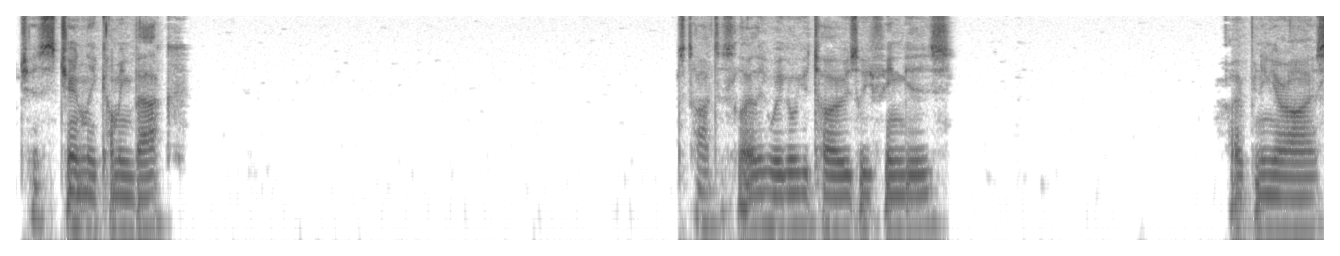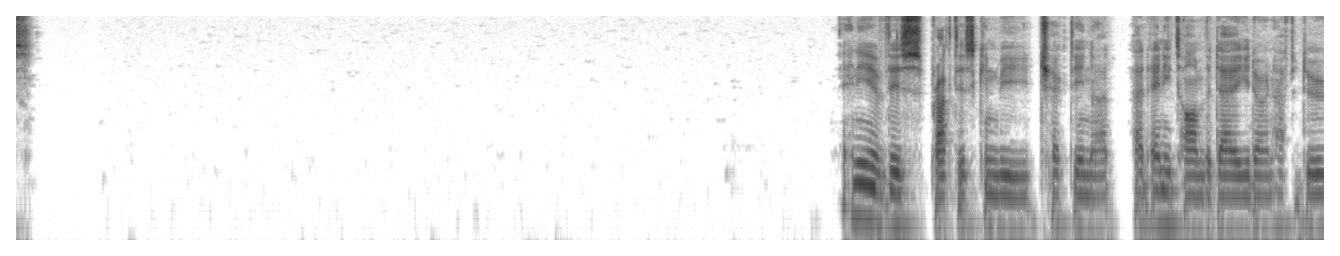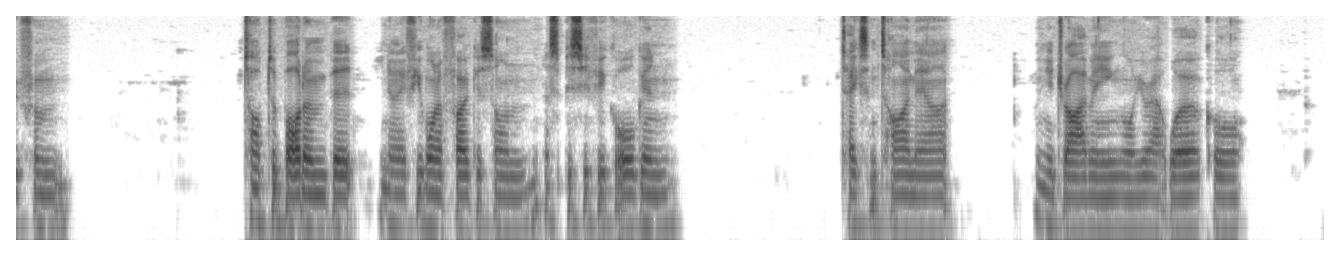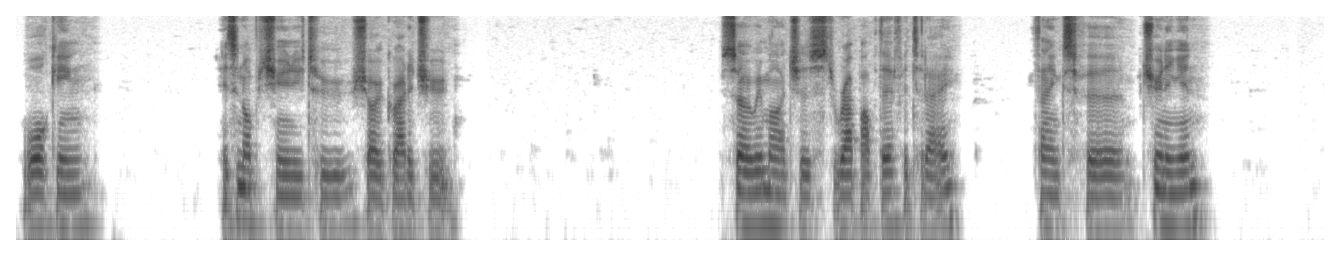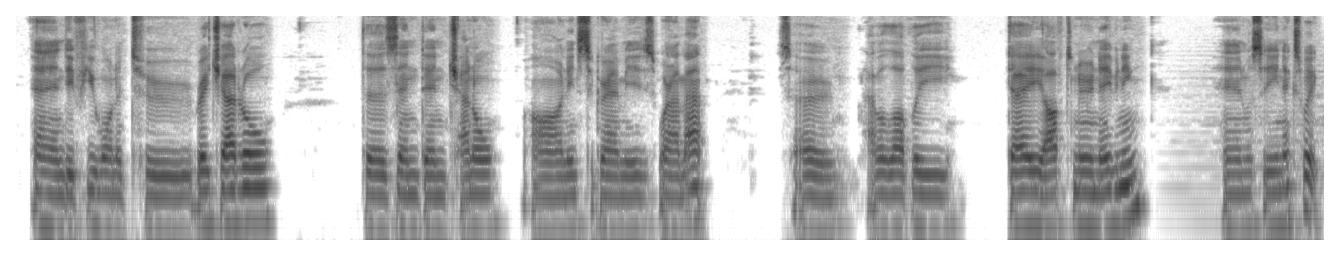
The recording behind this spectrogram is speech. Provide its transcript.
Just gently coming back. Start to slowly wiggle your toes or your fingers, opening your eyes. Any of this practice can be checked in at, at any time of the day. You don't have to do from top to bottom, but you know, if you want to focus on a specific organ, take some time out when you're driving or you're at work or walking. It's an opportunity to show gratitude. So we might just wrap up there for today. Thanks for tuning in. And if you wanted to reach out at all, the Zenden channel on Instagram is where I'm at. So have a lovely day, afternoon, evening, and we'll see you next week.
